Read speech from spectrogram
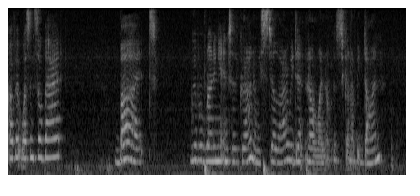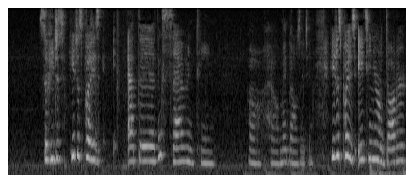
of it wasn't so bad. But we were running it into the ground and we still are. We didn't know when it was gonna be done. So he just he just put his at the I think seventeen. Oh hell, maybe I was eighteen. He just put his eighteen year old daughter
